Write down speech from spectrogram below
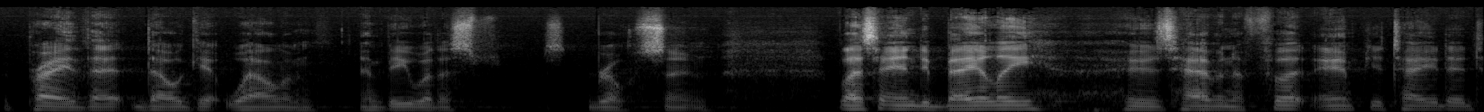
We pray that they'll get well and, and be with us real soon. Bless Andy Bailey, who's having a foot amputated.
